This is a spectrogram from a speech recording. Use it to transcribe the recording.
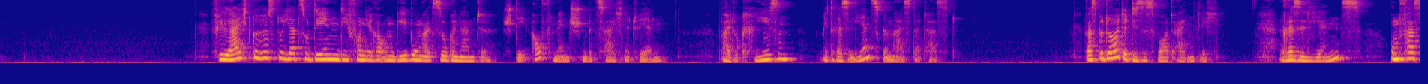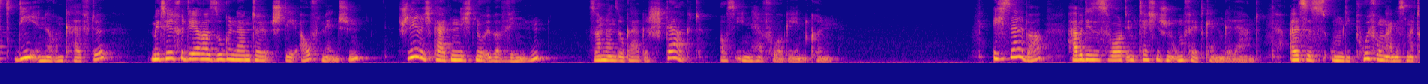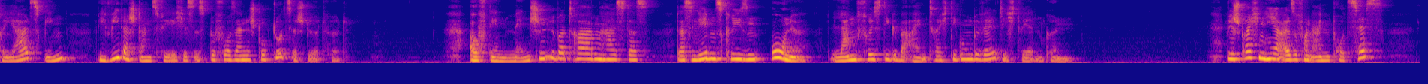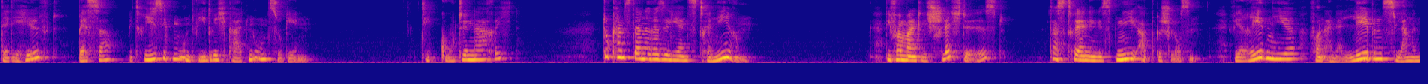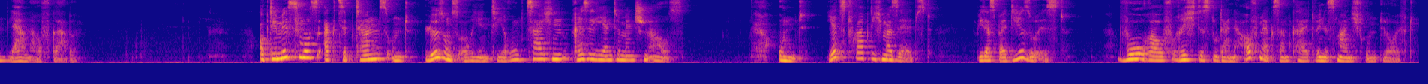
Vielleicht gehörst du ja zu denen, die von ihrer Umgebung als sogenannte Stehaufmenschen bezeichnet werden, weil du Krisen mit Resilienz gemeistert hast. Was bedeutet dieses Wort eigentlich? Resilienz umfasst die inneren Kräfte, mithilfe derer sogenannte Stehaufmenschen Schwierigkeiten nicht nur überwinden, sondern sogar gestärkt aus ihnen hervorgehen können. Ich selber habe dieses Wort im technischen Umfeld kennengelernt, als es um die Prüfung eines Materials ging, wie widerstandsfähig es ist, bevor seine Struktur zerstört wird. Auf den Menschen übertragen heißt das, dass Lebenskrisen ohne langfristige Beeinträchtigung bewältigt werden können. Wir sprechen hier also von einem Prozess, der dir hilft, besser mit Risiken und Widrigkeiten umzugehen. Die gute Nachricht? Du kannst deine Resilienz trainieren. Die vermeintlich schlechte ist, das Training ist nie abgeschlossen. Wir reden hier von einer lebenslangen Lernaufgabe. Optimismus, Akzeptanz und Lösungsorientierung zeichnen resiliente Menschen aus. Und jetzt frag dich mal selbst, wie das bei dir so ist. Worauf richtest du deine Aufmerksamkeit, wenn es mal nicht rund läuft?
